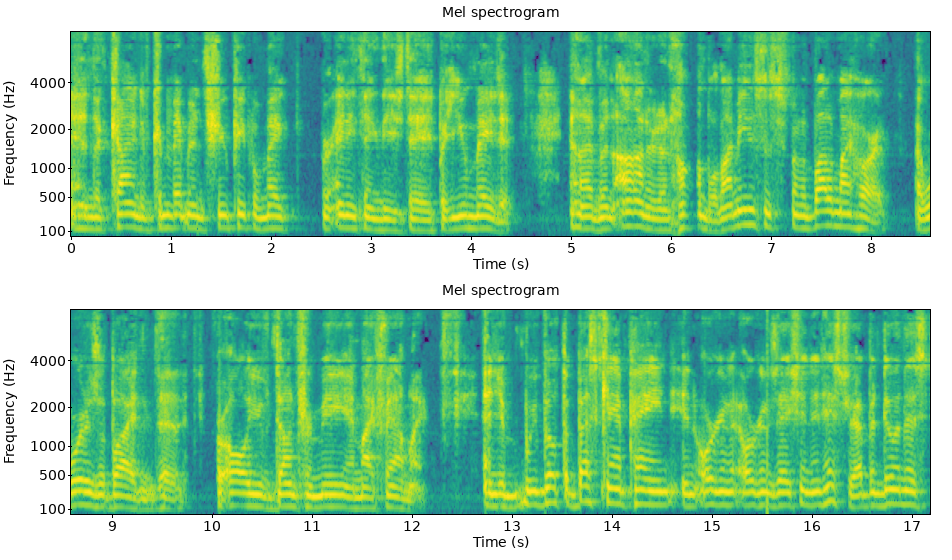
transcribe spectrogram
and the kind of commitments few people make for anything these days, but you made it. And I've been honored and humbled. I mean this is from the bottom of my heart. My word is a Biden that for all you've done for me and my family. And you, we built the best campaign in organ, organization in history. I've been doing this.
